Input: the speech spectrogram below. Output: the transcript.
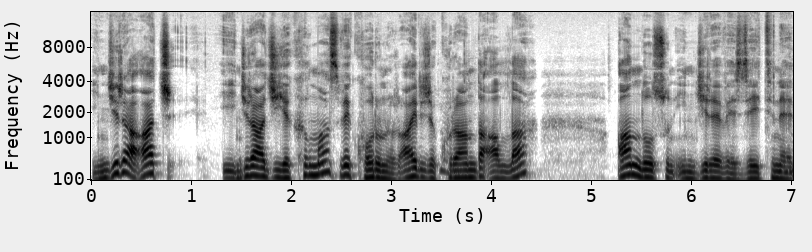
İncir ağaç incir ağacı yakılmaz ve korunur. Ayrıca Kur'an'da Allah andolsun incire ve zeytine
